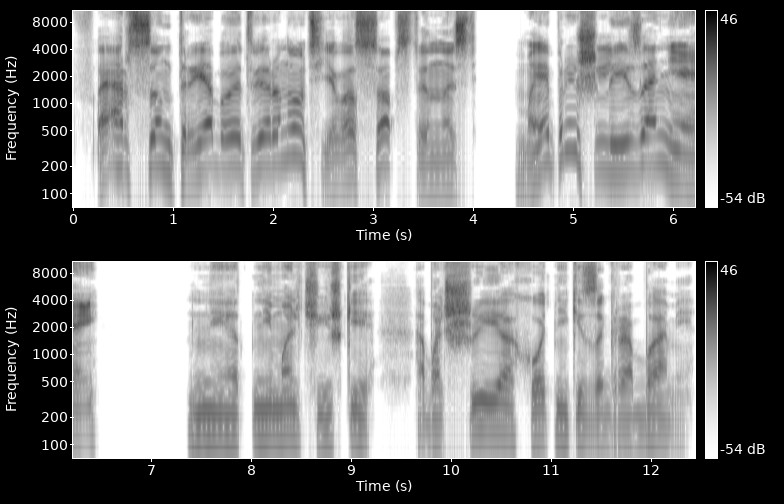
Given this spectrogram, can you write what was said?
«Фарсон требует вернуть его собственность. Мы пришли за ней». «Нет, не мальчишки, а большие охотники за гробами».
